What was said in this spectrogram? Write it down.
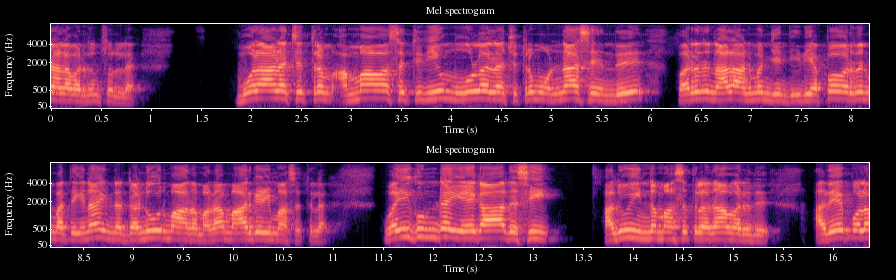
நாளில் வருதுன்னு சொல்ல மூலா நட்சத்திரம் அமாவாசை திதியும் மூல நட்சத்திரமும் ஒன்றா சேர்ந்து வர்றதுனால அனுமன் ஜெயந்தி. இது எப்போ வருதுன்னு பார்த்தீங்கன்னா இந்த தனூர் மாதம் அதான் மார்கழி மாதத்தில் வைகுண்ட ஏகாதசி. அதுவும் இந்த மாசத்துல தான் வருது. அதே போல்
